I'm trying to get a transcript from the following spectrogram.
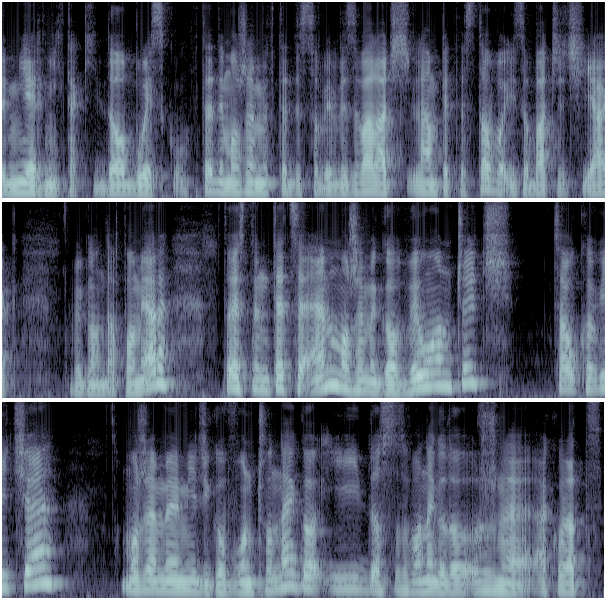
y, miernik taki do błysku. Wtedy możemy wtedy sobie wyzwalać lampy testowo i zobaczyć, jak wygląda pomiar. To jest ten TCM, możemy go wyłączyć całkowicie. Możemy mieć go włączonego i dostosowanego do różne akurat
